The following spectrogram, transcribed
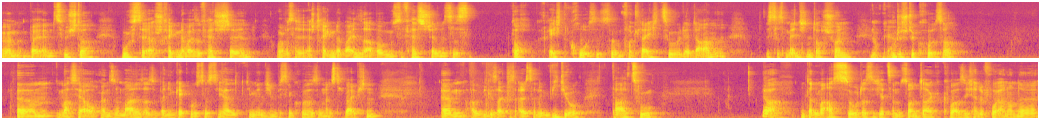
ähm, bei einem Züchter, musste erschreckenderweise feststellen, oder was heißt erstreckenderweise, aber musste feststellen, dass es doch recht groß ist so im Vergleich zu der Dame, ist das Männchen doch schon okay. ein gutes Stück größer. Ähm, was ja auch ganz normal ist, also bei den Geckos, dass die halt die Männchen ein bisschen größer sind als die Weibchen. Ähm, aber wie gesagt, das alles dann im Video dazu. Ja, und dann war es so, dass ich jetzt am Sonntag quasi, ich hatte vorher noch eine,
